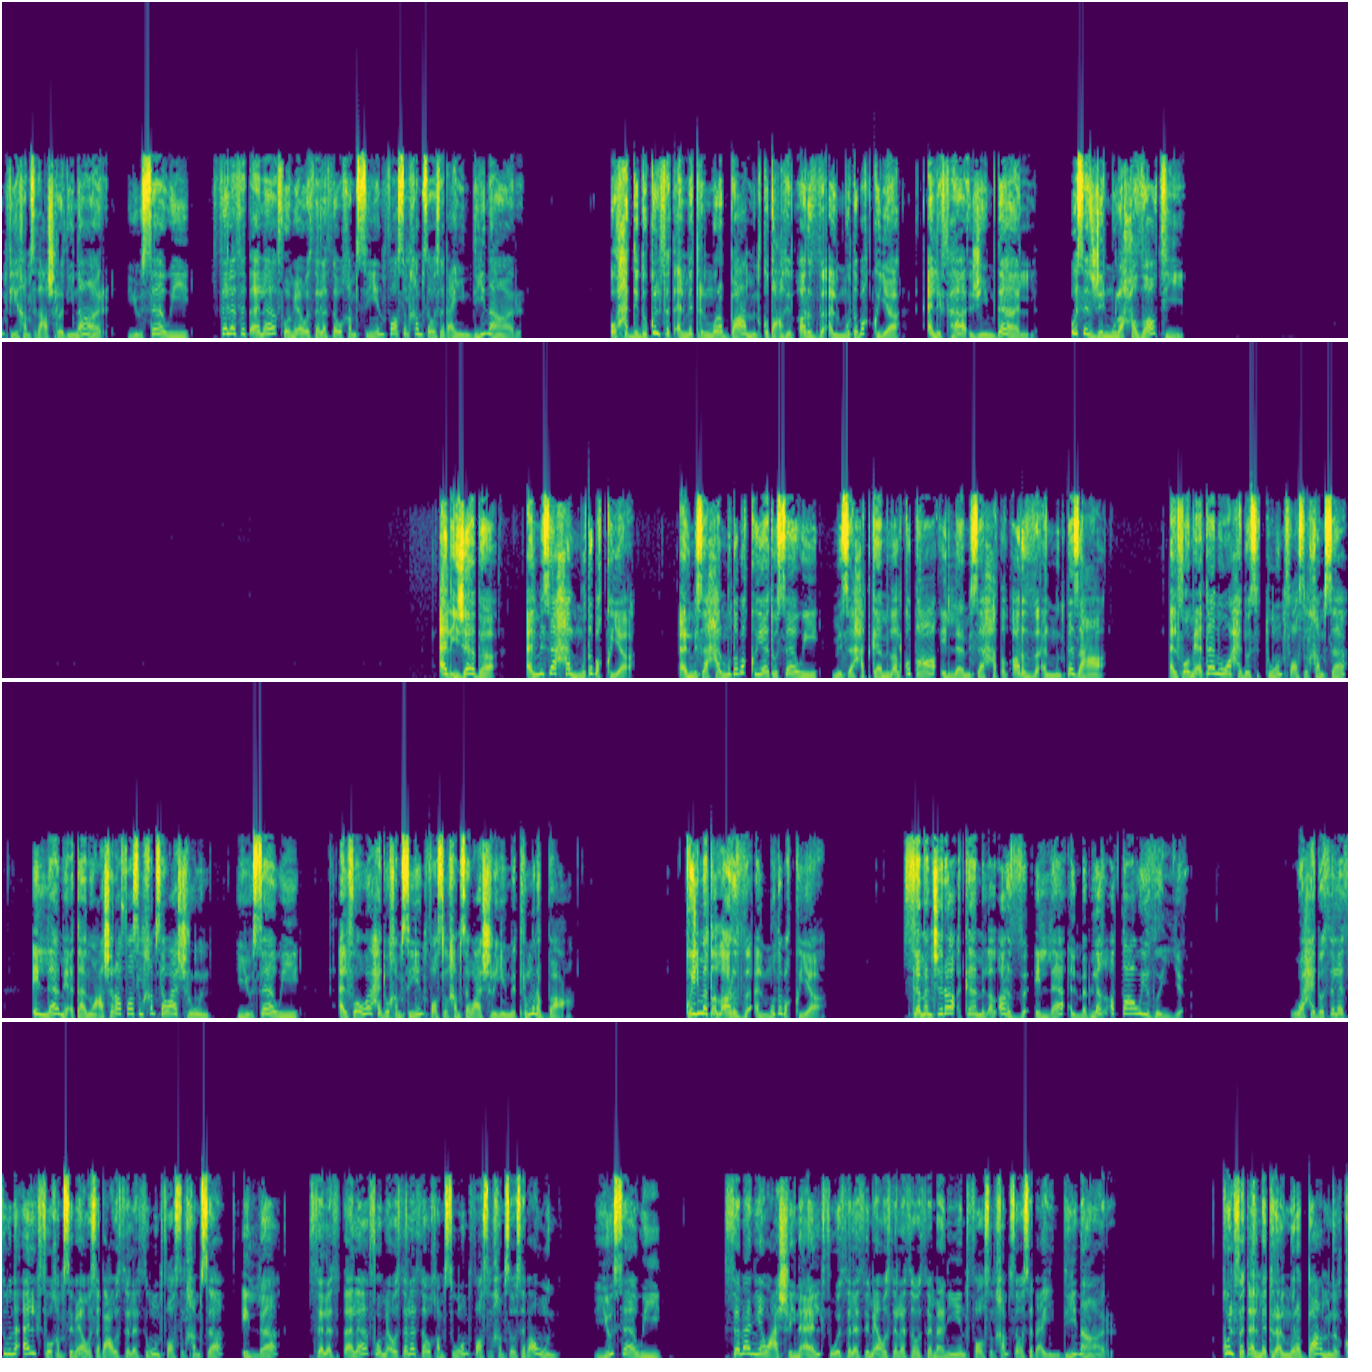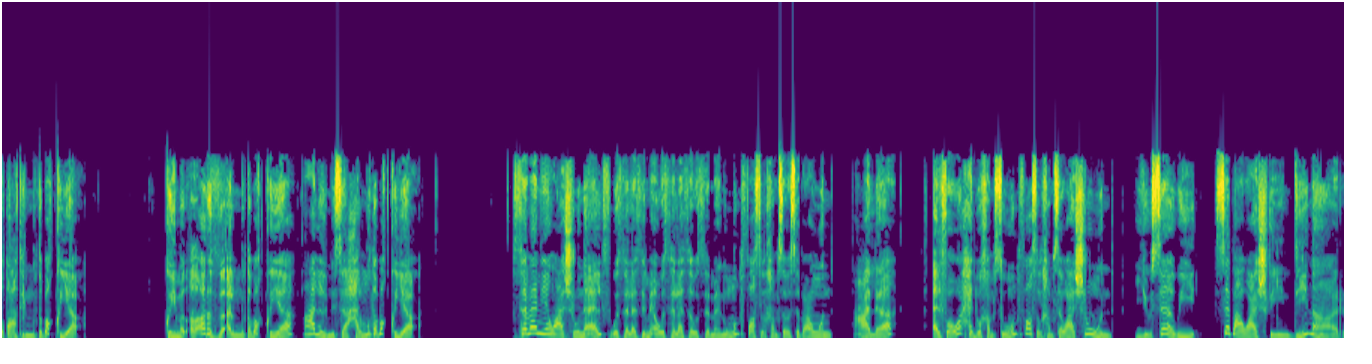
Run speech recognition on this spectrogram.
في 15 دينار يساوي 3153.75 دينار. أحدد كلفة المتر المربع من قطعة الأرض المتبقية ألف هاء جيم دال. أسجل ملاحظاتي. الإجابة المساحة المتبقية. المساحة المتبقية تساوي مساحة كامل القطعة إلا مساحة الأرض المنتزعة. 1261.5 إلا 210.25 يساوي 1051.25 متر مربع. قيمة الأرض المتبقية. ثمن شراء كامل الأرض إلا المبلغ التعويضي. 31537.5 إلا 3153.75 يساوي 28383.75 دينار. كلفة المتر المربع من القطعة المتبقية. قيمة الأرض المتبقية على المساحة المتبقية. 28383.75 على 1051.25 يساوي 27 دينار.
